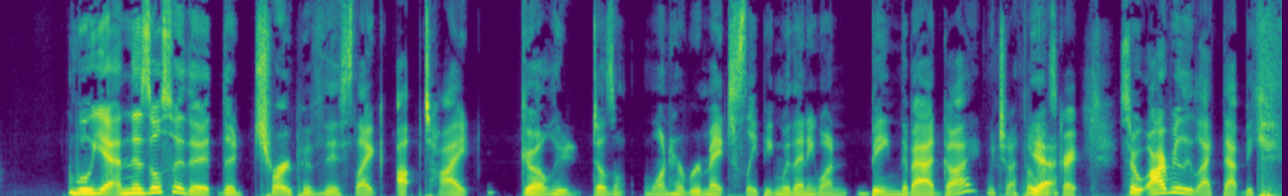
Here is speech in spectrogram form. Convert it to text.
Well, yeah, and there's also the the trope of this like uptight girl who doesn't want her roommate sleeping with anyone being the bad guy, which I thought Yeah. was great. So I really like that because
